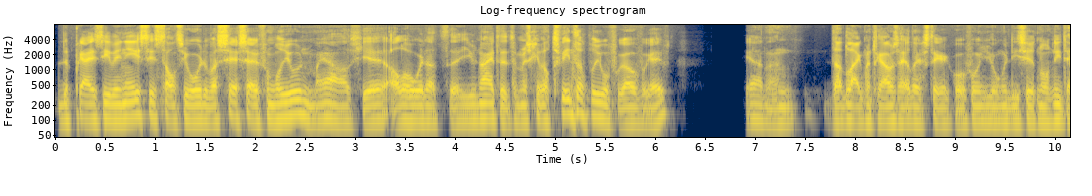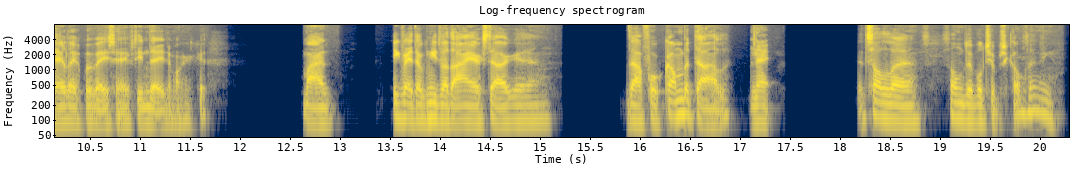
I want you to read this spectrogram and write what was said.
de prijs die we in eerste instantie hoorden was 6, 7 miljoen. Maar ja, als je al hoort dat eh, United er misschien wel 20 miljoen voor over heeft. Ja, dan, dat lijkt me trouwens heel erg sterk hoor, voor een jongen die zich nog niet heel erg bewezen heeft in Denemarken. Maar ik weet ook niet wat Ajax daar, eh, daarvoor kan betalen. Nee. Het zal, eh, het zal een dubbeltje op zijn kant zijn, denk ik.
